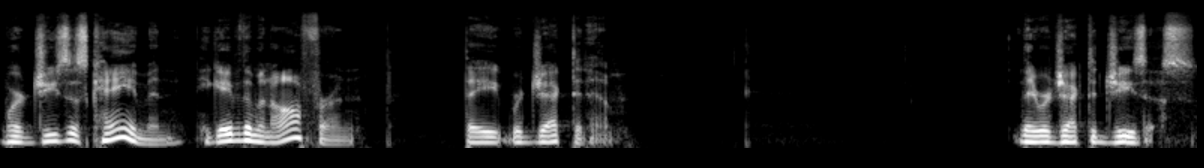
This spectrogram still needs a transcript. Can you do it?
where Jesus came and he gave them an offer and they rejected him. They rejected Jesus.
